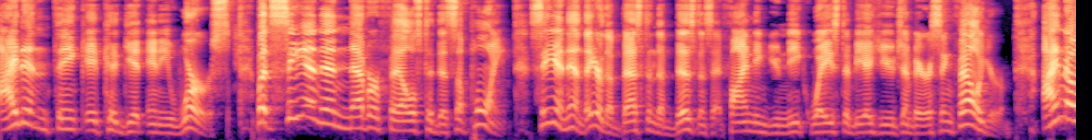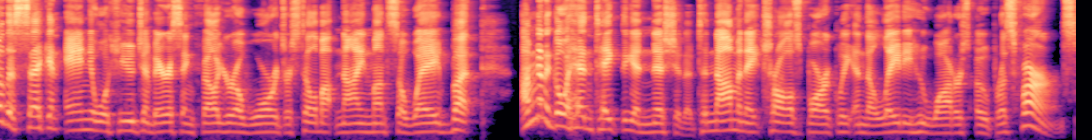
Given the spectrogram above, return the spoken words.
I didn't think it could get any worse. But CNN never fails to disappoint. CNN, they are the best in the business at finding unique ways to be a huge embarrassing failure. I know the second annual Huge Embarrassing Failure Awards are still about nine months away, but I'm going to go ahead and take the initiative to nominate Charles Barkley and the lady who waters Oprah's ferns.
